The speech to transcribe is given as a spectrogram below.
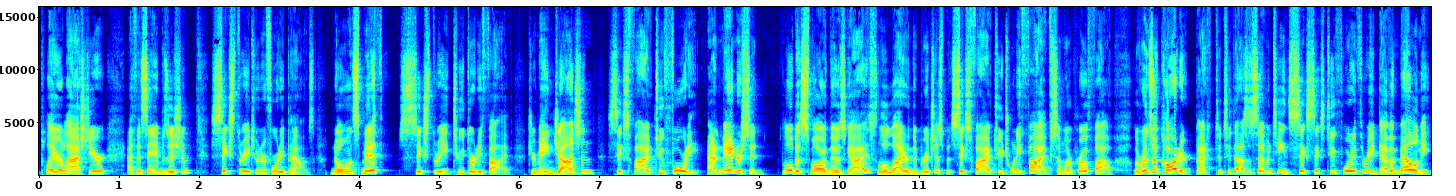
player last year at the same position, 6'3, 240 pounds. Nolan Smith, 6'3, 235. Jermaine Johnson, 6'5, 240. Adam Anderson, a little bit smaller than those guys, a little lighter in the britches, but 6'5, 225, similar profile. Lorenzo Carter, back to 2017, 6'6, 243. Davin Bellamy,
